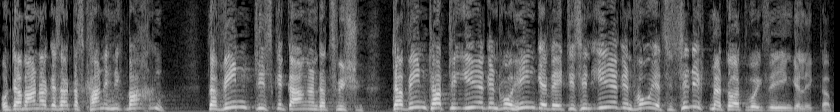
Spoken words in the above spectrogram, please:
Und der Mann hat gesagt, das kann ich nicht machen. Der Wind ist gegangen dazwischen. Der Wind hat die irgendwo hingeweht. Die sind irgendwo jetzt. Sie sind nicht mehr dort, wo ich sie hingelegt habe.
